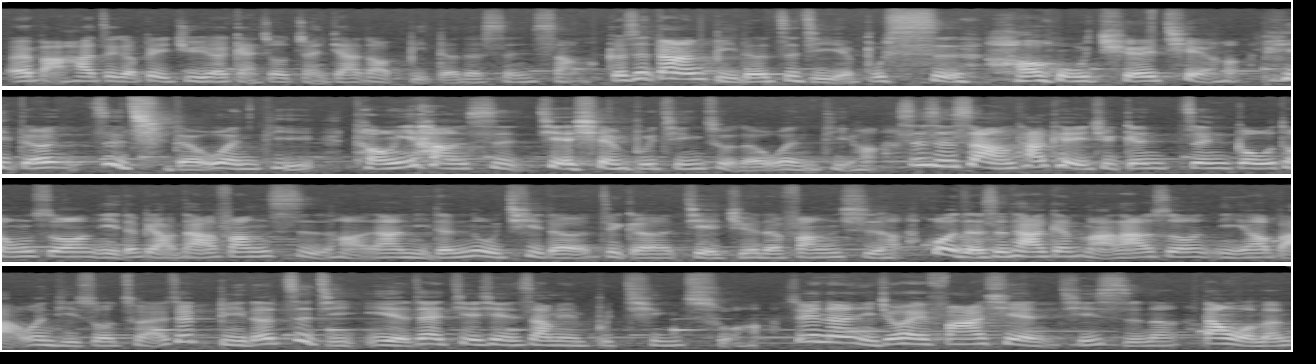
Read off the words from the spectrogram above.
而把他这个被拒绝的感受转嫁到彼得的身上。可是当然彼得自己也不是 毫无缺欠哈。彼得自己的问题同样是界限不清楚的问题哈。事实上，他可以去跟真沟通说你的表达方式哈。然后你的怒气的这个解决的方式哈，或者是他跟马拉说你要把问题说出来，所以彼得自己也在界限上面不清楚哈，所以呢，你就会发现其实呢，当我们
